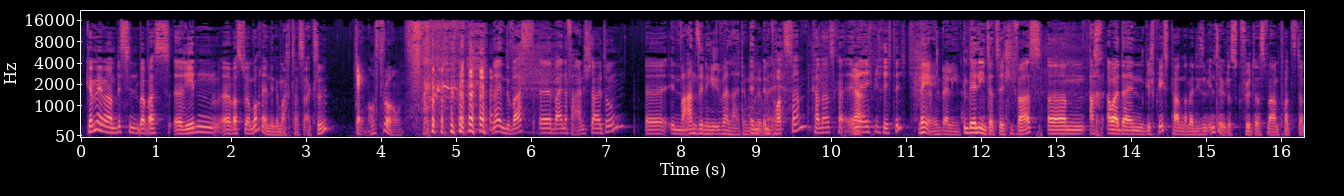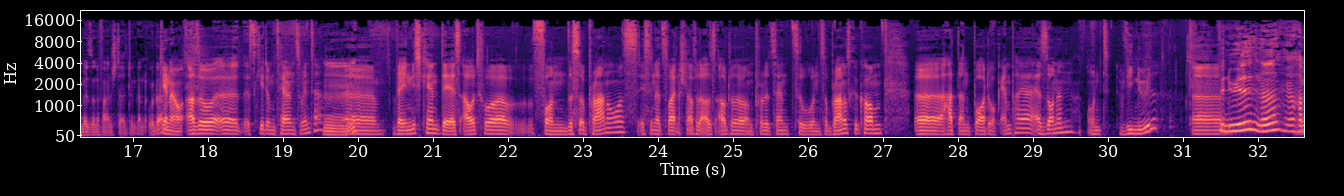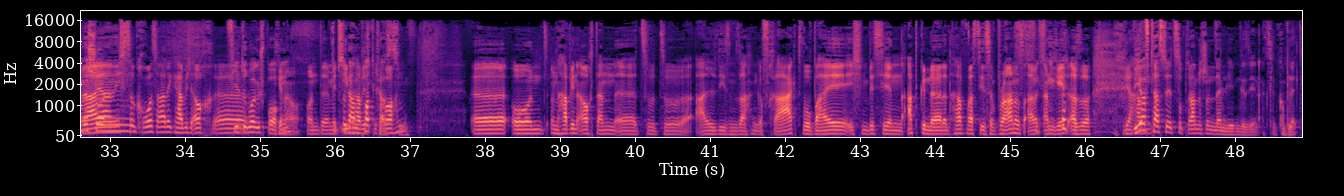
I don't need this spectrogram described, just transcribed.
können wir mal ein bisschen über was äh, reden, was du am Wochenende gemacht hast, Axel? Game of Thrones. Nein, du warst äh, bei einer Veranstaltung äh, in, Wahnsinnige Überleitung. in, in. Potsdam. Kann das, kann, erinnere ich mich richtig? Nee, in Berlin. In Berlin tatsächlich war es. Ähm, ach, aber dein Gesprächspartner bei diesem Interview, das du geführt hast, war in Potsdam bei so einer Veranstaltung dann, oder? Genau, also äh, es geht um Terence Winter. Äh, wer ihn nicht kennt, der ist Autor von The Sopranos, ist in der zweiten Staffel als Autor und Produzent zu den Sopranos gekommen, äh, hat dann Boardwalk Empire ersonnen und Vinyl. Äh, Vinyl, ne? Ja, haben wir schon ja nicht so großartig, habe ich auch äh, viel drüber gesprochen. Genau, und äh, mit ihm habe ich gesprochen. Äh, und und habe ihn auch dann äh, zu, zu all diesen Sachen gefragt, wobei ich ein bisschen abgenördet habe, was die Sopranos an- angeht. Also Wie oft hast du jetzt Sopranos schon in deinem Leben gesehen, Axel? Komplett.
